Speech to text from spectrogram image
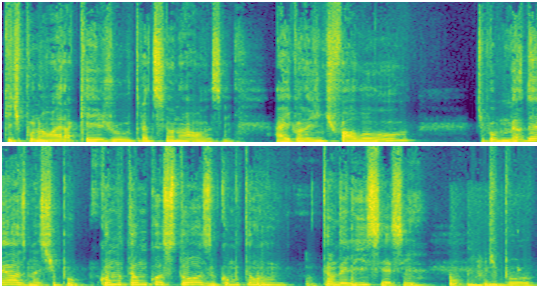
Que, tipo, não era queijo tradicional, assim. Aí quando a gente falou... Tipo, meu Deus, mas, tipo, como tão gostoso, como tão, tão delícia, assim. Tipo,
